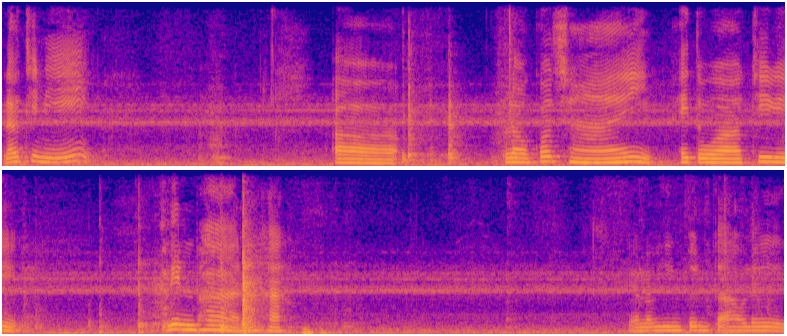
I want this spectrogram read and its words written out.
แล้วทีนี้ เอ่อ เราก็ใช้ไอตัวที่ดิ้นผ้านะคะ เดี๋ยวเรายิงปืนกาวเลย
